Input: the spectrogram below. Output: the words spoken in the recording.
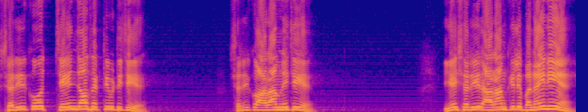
शरीर को चेंज ऑफ़ एक्टिविटी चाहिए। शरीर को आराम नहीं चाहिए। यह शरीर आराम के लिए बना ही नहीं है।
